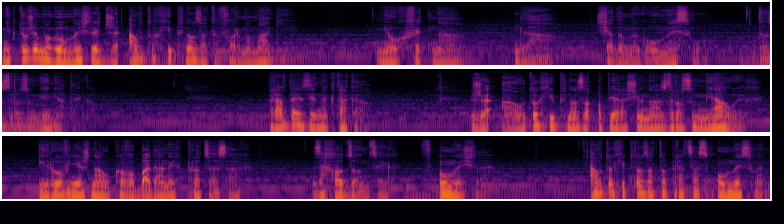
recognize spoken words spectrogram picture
Niektórzy mogą myśleć, że autohipnoza to forma magii, nieuchwytna dla świadomego umysłu do zrozumienia tego. Prawda jest jednak taka, że autohipnoza opiera się na zrozumiałych i również naukowo badanych procesach zachodzących w umyśle. Autohipnoza to praca z umysłem,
